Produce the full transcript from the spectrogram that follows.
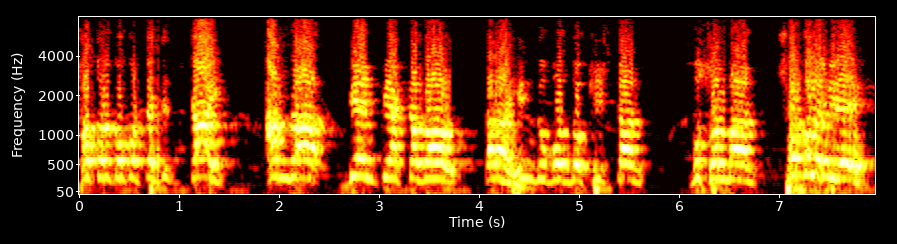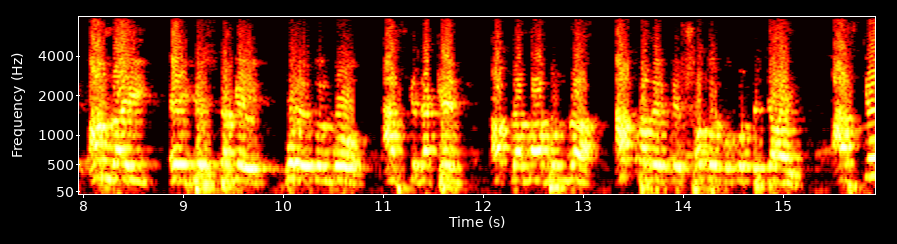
সতর্ক করতে চাই। আমরা বিএনপি একটা দল তারা হিন্দু, বৌদ্ধ, খ্রিস্টান, মুসলমান, সকলে মিলে আমরা এই দেশটাকে গড়ে তুলবো। আজকে দেখেন, আপনার মা বোনরা আপনাদেরকে সতর্ক করতে চাই। আজকে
